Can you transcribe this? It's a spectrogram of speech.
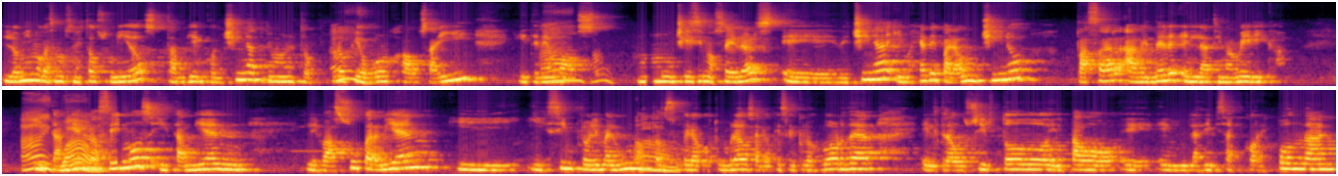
lo mismo que hacemos en Estados Unidos, también con China. Tenemos nuestro propio ah. warehouse ahí y tenemos ah, muchísimos sellers eh, de China. Imagínate para un chino pasar a vender en Latinoamérica. y también lo hacemos y también les va súper bien y, sin problema alguno, están súper acostumbrados a lo que es el cross-border, el traducir todo, el pago eh, en las divisas que correspondan.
